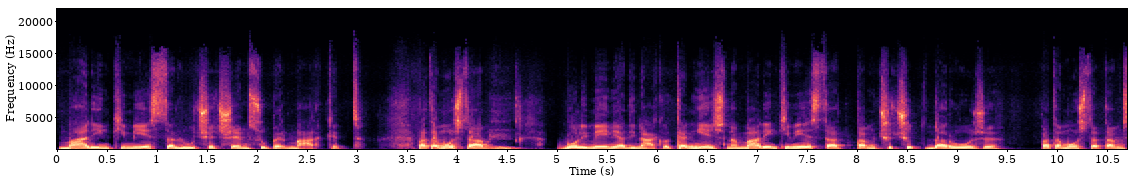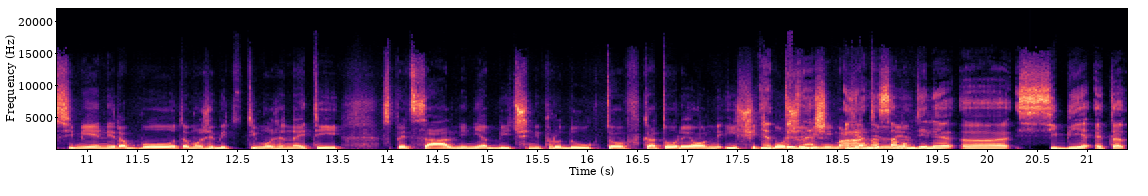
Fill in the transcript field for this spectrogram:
маленькие места лучше, чем супермаркет. Потому что более-менее одинаково. Конечно, маленькие места там чуть-чуть дороже, потому что там семейная работа, может быть, ты можешь найти специальные необычные продуктов, которые он ищет Нет, больше ты знаешь, я внимательно. на самом деле э, себе это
